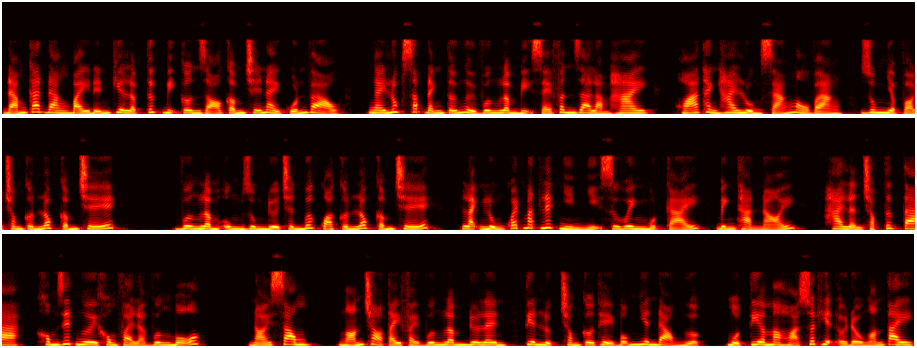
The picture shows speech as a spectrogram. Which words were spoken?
Đám cát đang bay đến kia lập tức bị cơn gió cấm chế này cuốn vào, ngay lúc sắp đánh tới người Vương Lâm bị xé phân ra làm hai, hóa thành hai luồng sáng màu vàng, dung nhập vào trong cơn lốc cấm chế. Vương Lâm ung dung đưa chân bước qua cơn lốc cấm chế, lạnh lùng quét mắt liếc nhìn nhị sư huynh một cái, bình thản nói, hai lần chọc tức ta, không giết ngươi không phải là vương mỗ. Nói xong, ngón trỏ tay phải Vương Lâm đưa lên, tiên lực trong cơ thể bỗng nhiên đảo ngược, một tia ma hỏa xuất hiện ở đầu ngón tay.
